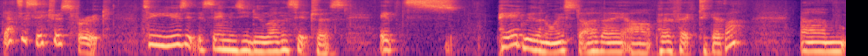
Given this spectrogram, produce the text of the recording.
that's a citrus fruit. So you use it the same as you do other citrus. It's paired with an oyster, they are perfect together. Um,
